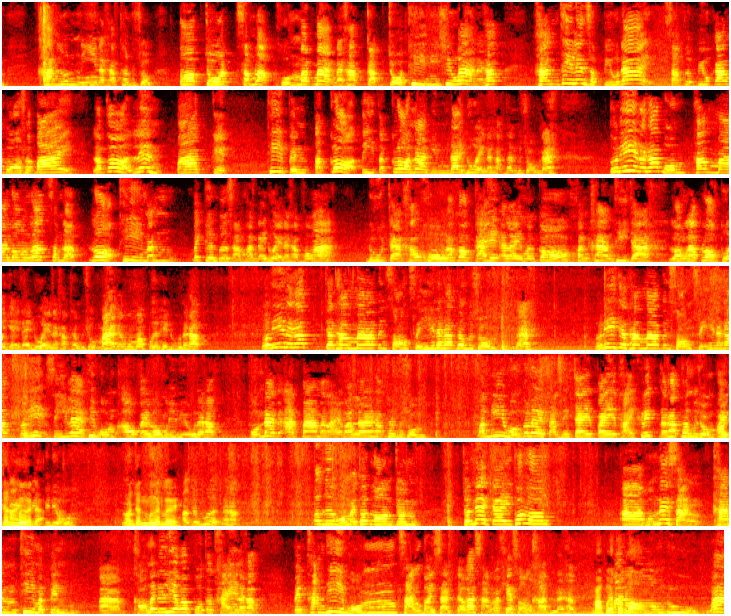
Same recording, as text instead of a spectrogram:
คันรุ่นนี้นะครับท่านผู้ชม ตอบโจทย์สำหรับผมมากๆนะครับ กับโจทย์ที่มีชื่อว่านะครับ คันที่เล่นสปิวได้ สับสปิวกลางบ่อสบาย แล้วก็เล่นปาเก็ตที่เป็นตะกร้อตีตะกร้อหน้าดินได้ด้วยนะครับท่านผู้ชมนะ ตัวนี้นะครับผมทำมารองรับสำหรับลอกที่มันไม่เกินเบอร์ 3,000 ได้ด้วยนะครับ เพราะว่า ดูจากเข้าโครงแล้วก็ไกด์อะไรมันก็ค่อนข้างที่จะรองรับลอกตัวใหญ่ได้ด้วยนะครับท่านผู้ชมมาเดี๋ยวผมมาเปิดให้ดูนะครับ ตัวนี้นะครับจะทำมาเป็น 2 สีนะครับท่านผู้ชมนะตัวนี้จะทำมาเป็น 2 สีนะครับ ตัวนี้สีแรกที่ผมเอาไปลงรีวิวนะครับ ผมได้ไปอัดปลามาหลายวันแล้วนะครับท่านผู้ชม วันนี้ผมก็เลยตัดสินใจไปถ่ายคลิปนะครับท่านผู้ชมไปเอาจนถ่ยมืดคลิอะปวิดีโอเอาจนมืดเลย เอาจนมืดนะครับ ก็คือผมไปทดลองจนจนแน่ใจทดลองอ่า ผมได้สั่งคันที่มันเป็นอ่าเขาไม่ได้เรียกว่าโปรโตไทป์นะครับ เป็นคันที่ผมสั่งบริษัท แต่ว่าสั่งมาแค่สองคันนะครับ มาเพื่อทดลองมาลองดูว่า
